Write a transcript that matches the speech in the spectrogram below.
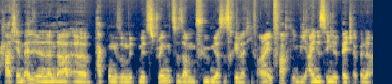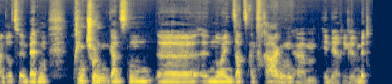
HTML ineinander äh, packen, so mit, mit String zusammenfügen, das ist relativ einfach. Irgendwie eine Single-Page-App in eine andere zu embedden, bringt schon einen ganzen äh, neuen Satz an Fragen ähm, in der Regel mit.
